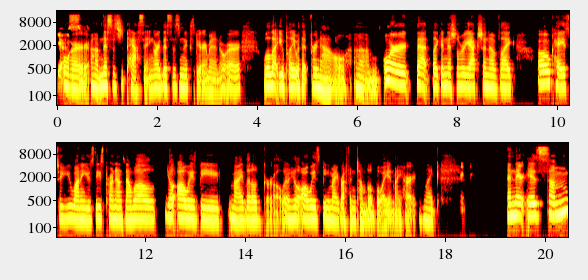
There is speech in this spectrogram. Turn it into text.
yes. or um, this is just passing or this is an experiment or we'll let you play with it for now. Um, or that like initial reaction of like, okay, so you want to use these pronouns now. Well, you'll always be my little girl, or you'll always be my rough and tumble boy in my heart. Like, and there is some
